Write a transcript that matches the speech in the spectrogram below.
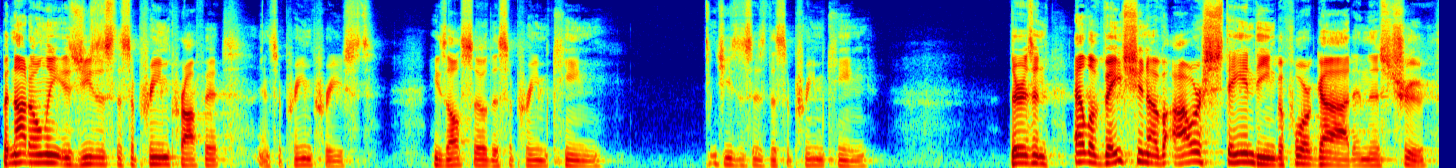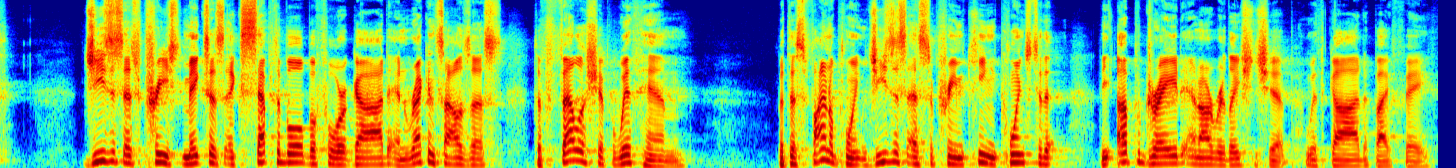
But not only is Jesus the supreme prophet and supreme priest, he's also the supreme king. Jesus is the supreme king. There is an elevation of our standing before God in this truth. Jesus, as priest, makes us acceptable before God and reconciles us to fellowship with Him. But this final point, Jesus as Supreme King, points to the, the upgrade in our relationship with God by faith.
